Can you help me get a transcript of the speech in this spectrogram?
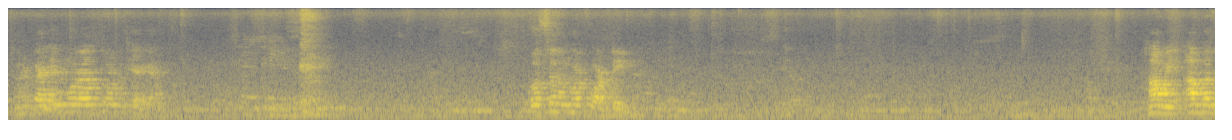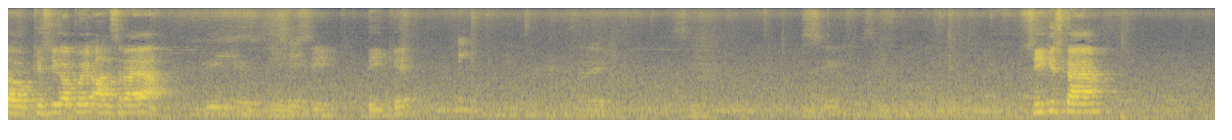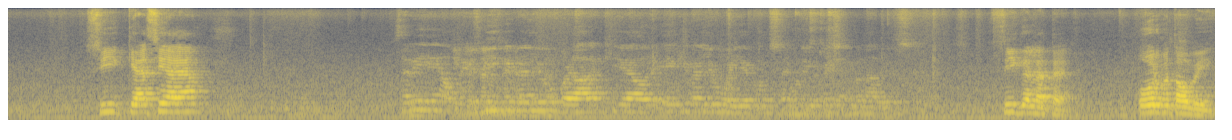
मैंने पहले मोरल तोड़ दिया क्या sir B question number fourteen हाँ भाई अब बताओ किसी का कोई आंसर आया? डी के। D C. किसका आया? सी कैसे आया? सर ये यहाँ पे की वैल्यू बढ़ा रखी है और a की वैल्यू वही है कांस्टेंट इक्वेशन बना दी सी गलत है। और बताओ भाई।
